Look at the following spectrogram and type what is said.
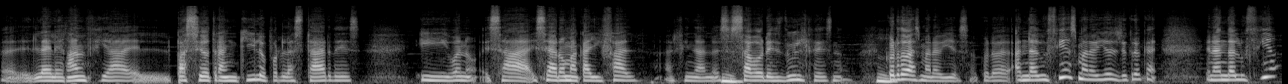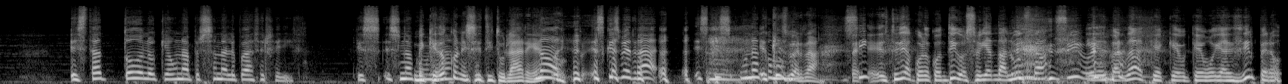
eh, la elegancia, el paseo tranquilo por las tardes y bueno, esa, ese aroma califal al final, ¿no? esos Mm. sabores dulces. ¿no? Mm. Córdoba es maravilloso. Córdoba- Andalucía es maravilloso. Yo creo que en Andalucía está todo lo que a una persona le puede hacer feliz. Es, es una Me quedo con ese titular, ¿eh? No, es que es verdad. Es que es una Es que es verdad. Sí. Estoy de acuerdo contigo. Soy andaluza Sí, y es verdad que, que- que voy a decir, pero,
